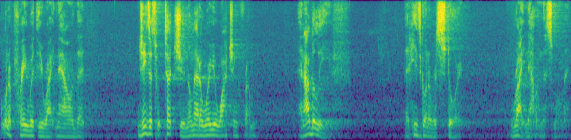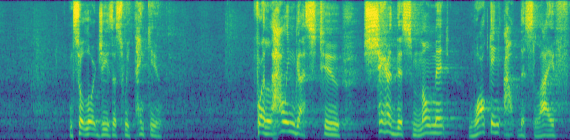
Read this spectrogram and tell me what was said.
I want to pray with you right now that Jesus would touch you no matter where you're watching from. And I believe that He's going to restore it right now in this moment. And so, Lord Jesus, we thank you for allowing us to share this moment, walking out this life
